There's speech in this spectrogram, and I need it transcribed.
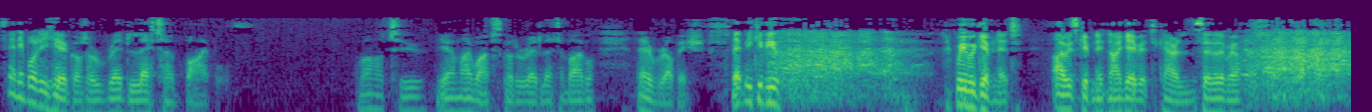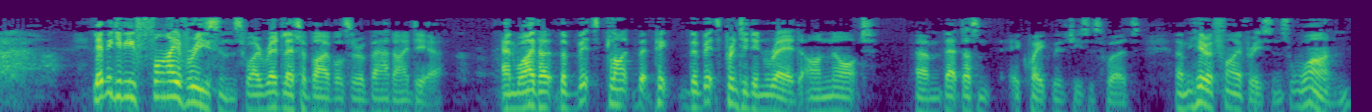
Has anybody here got a red letter Bible? One or two? Yeah, my wife's got a red letter Bible. They're rubbish. Let me give you. we were given it. I was given it and I gave it to Carolyn, so there we are. Let me give you five reasons why red letter Bibles are a bad idea. And why the, the bits pl- the bits printed in red are not, um, that doesn't equate with Jesus' words. Um, here are five reasons. One,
